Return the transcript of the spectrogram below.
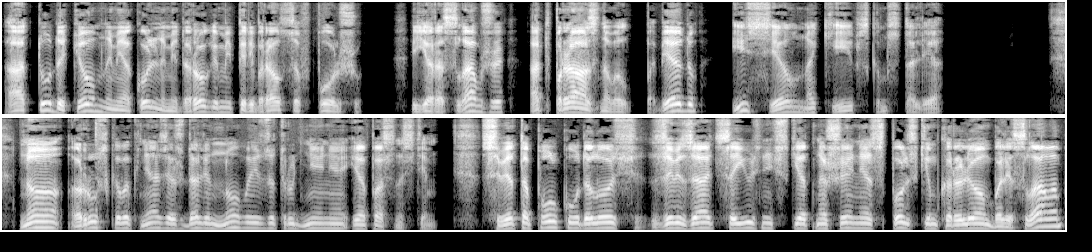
а оттуда темными окольными дорогами перебрался в Польшу. Ярослав же отпраздновал победу и сел на киевском столе. Но русского князя ждали новые затруднения и опасности. Святополку удалось завязать союзнические отношения с польским королем Болеславом,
